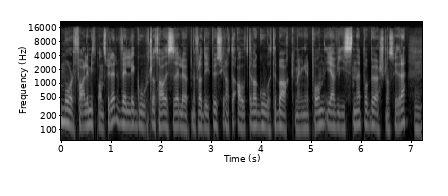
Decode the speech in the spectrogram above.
målfarlig midtbanespiller. Veldig god til å ta disse løpene fra dypet. Husker at det alltid var gode tilbakemeldinger på han i avisene, på børsene osv. Mm.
